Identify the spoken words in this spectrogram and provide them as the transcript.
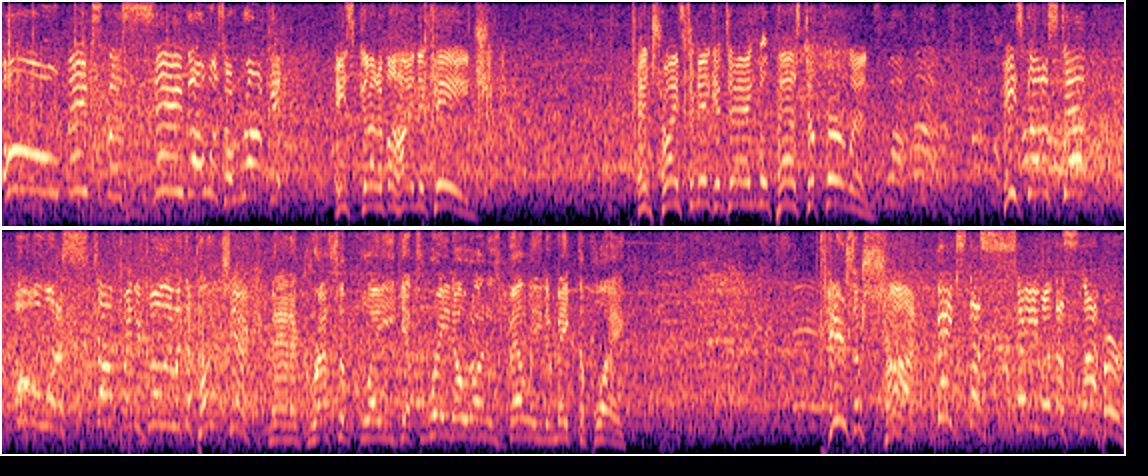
Oh, makes the save. That was a rocket. He's got it behind the cage. And tries to make a diagonal pass to Ferland. He's got a step. Oh, what a stop by the goalie with the poke check. Man, aggressive play. He gets right out on his belly to make the play. Here's a shot. Makes the save on the slapper.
